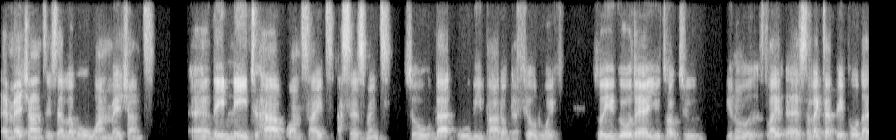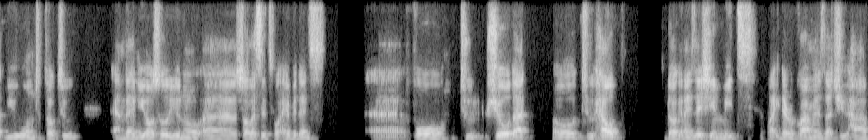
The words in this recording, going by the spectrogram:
a merchant is a level one merchant, uh, they need to have on-site assessments. So that will be part of the field work. So you go there, you talk to, you know, like uh, selected people that you want to talk to, and then you also, you know, uh, solicit for evidence uh, for to show that or to help the organization meet like the requirements that you have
